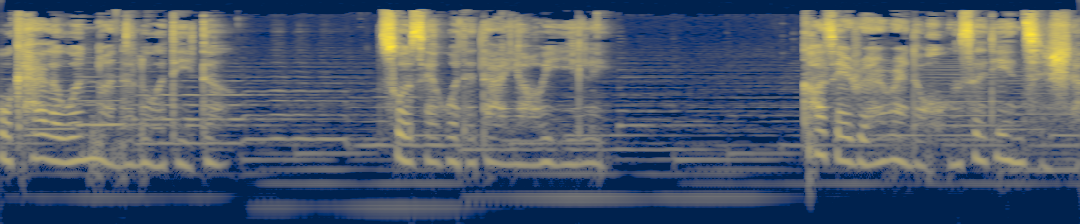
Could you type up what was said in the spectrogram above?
我开了温暖的落地灯，坐在我的大摇椅里，靠在软软的红色垫子上，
